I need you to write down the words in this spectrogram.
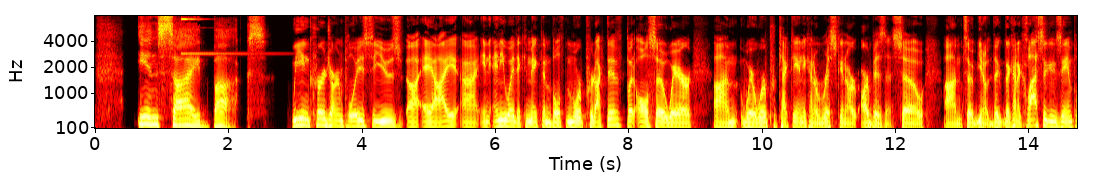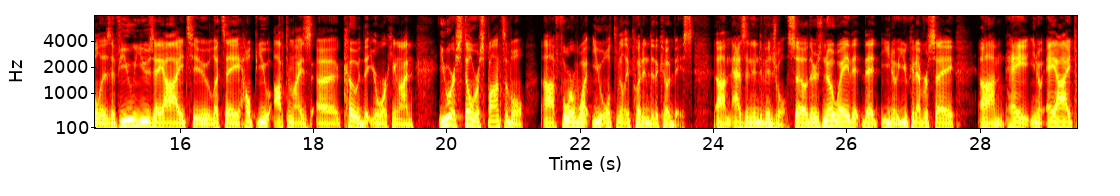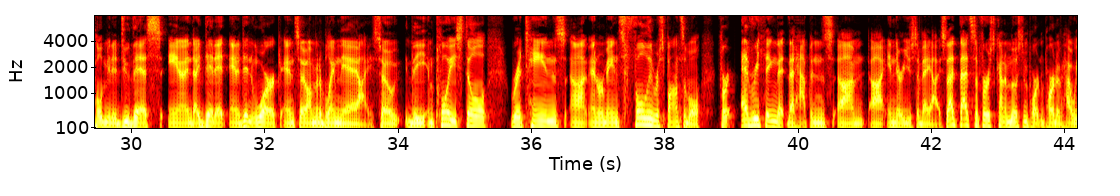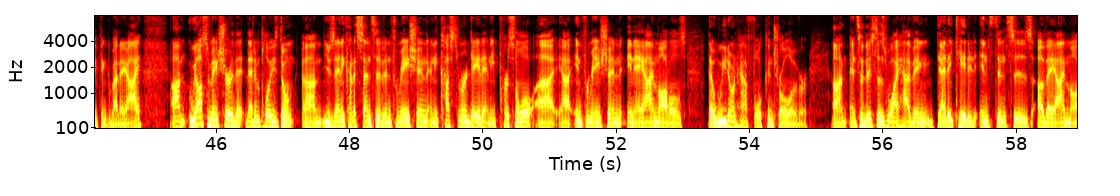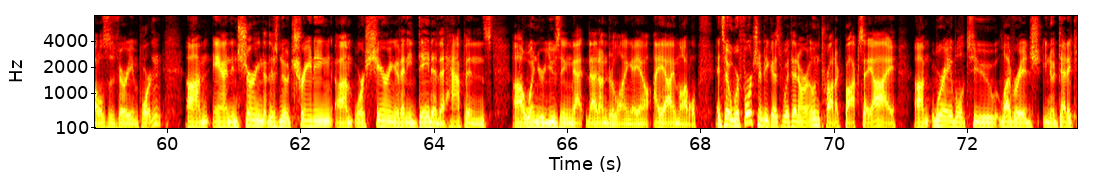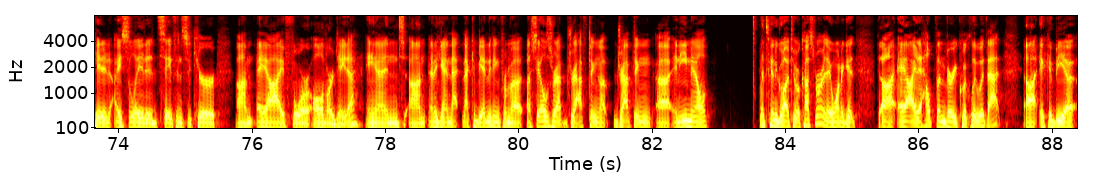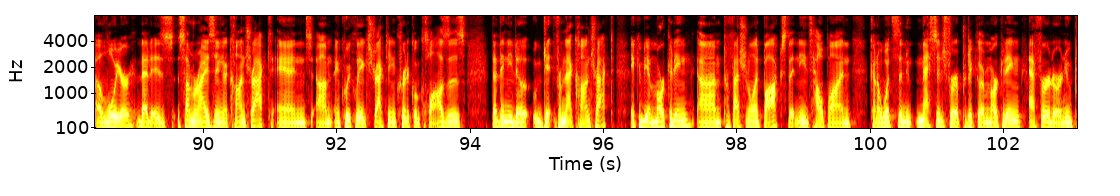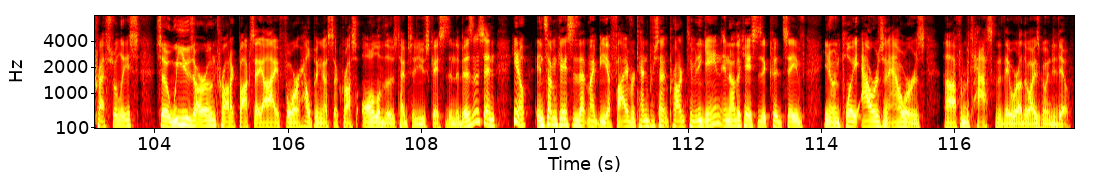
inside Box? We encourage our employees to use uh, AI uh, in any way that can make them both more productive, but also where um, where we're protecting any kind of risk in our, our business. So, um, so you know, the, the kind of classic example is if you use AI to, let's say, help you optimize uh, code that you're working on, you are still responsible uh, for what you ultimately put into the code base um, as an individual. So there's no way that that you know you could ever say, um, hey, you know, AI told me to do this and I did it and it didn't work. And so I'm going to blame the AI. So the employee still retains uh, and remains fully responsible for everything that, that happens um, uh, in their use of AI. So that, that's the first kind of most important part of how we think about AI. Um, we also make sure that, that employees don't um, use any kind of sensitive information, any customer data, any personal uh, uh information in AI models that we don't have full control over. Um, and so this is why having dedicated instances of AI models is very important, um, and ensuring that there's no training um, or sharing of any data that happens uh, when you're using that that underlying AI, model. And so we're fortunate because within our own product, Box AI, um, we're able to leverage you know dedicated, isolated, safe, and secure um, AI for all of our data. And um, and again, that that can be anything from a, a sales rep drafting up drafting uh, an email that's going to go out to a customer. They want to get uh, AI to help them very quickly with that. Uh, it could be a, a, lawyer that is summarizing a contract and um, and quickly extracting critical clauses that they need to get from that contract. It could be a marketing um, professional at Box that needs help on kind of what's the new message for a particular marketing effort or a new press release. So we use our own product Box AI for helping us across all of those types of use cases in the business. And you know, in some cases that might be a five or ten percent productivity gain. In other cases, it could save you know employee hours and hours uh, from a task that they were otherwise going to do.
